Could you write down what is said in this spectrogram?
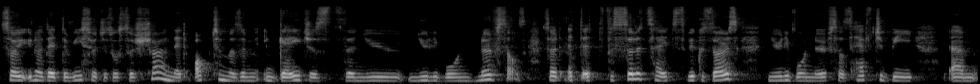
So you know that the research has also shown that optimism engages the new newly born nerve cells. So it, it facilitates because those newly born nerve cells have to be um,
